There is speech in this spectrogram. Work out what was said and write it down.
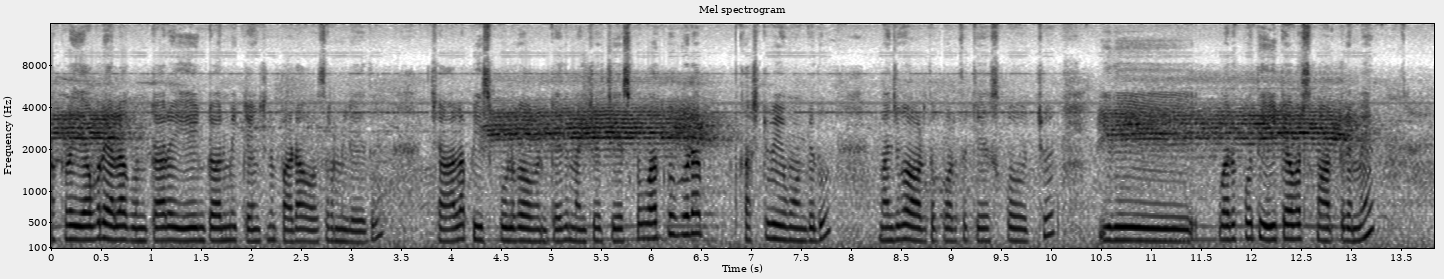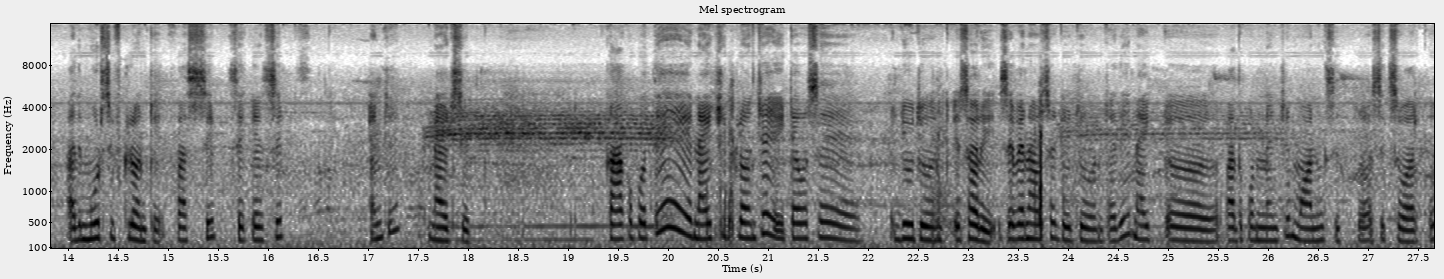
అక్కడ ఎవరు ఎలాగుంటారో ఏంటో అని మీకు టెన్షన్ పడ అవసరం లేదు. చాలా పీస్ఫుల్గా ఉంటుంది మంచిగా చేసుకో వర్క్ కూడా కష్టం ఏమి ఉండదు. మంచిగా ఆడుతూ పడుతూ చేసుకోవచ్చు. ఇది వరకు ఎయిట్ అవర్స్ మాత్రమే. అది మూడు షిఫ్ట్లు ఉంటాయి. ఫస్ట్ షిఫ్ట్ సెకండ్ షిఫ్ట్ అంటే నైట్ షిఫ్ట్. కాకపోతే నైట్ షిఫ్ట్లోంచి ఎయిట్ అవర్సే డ్యూటీ ఉంటుంది సారీ సెవెన్ అవర్స్ డ్యూటీ ఉంటుంది. నైట్ పదకొండు నుంచి మార్నింగ్ సిక్స్ సిక్స్ వరకు.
